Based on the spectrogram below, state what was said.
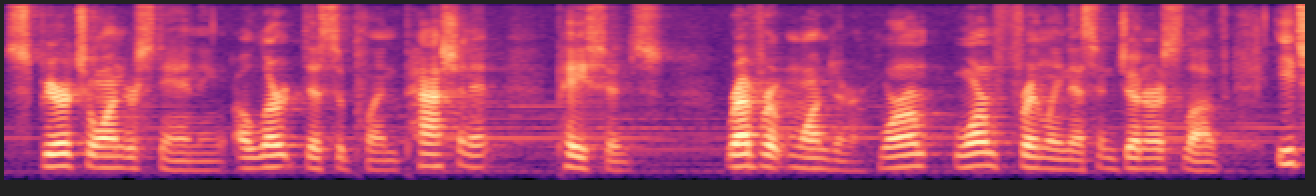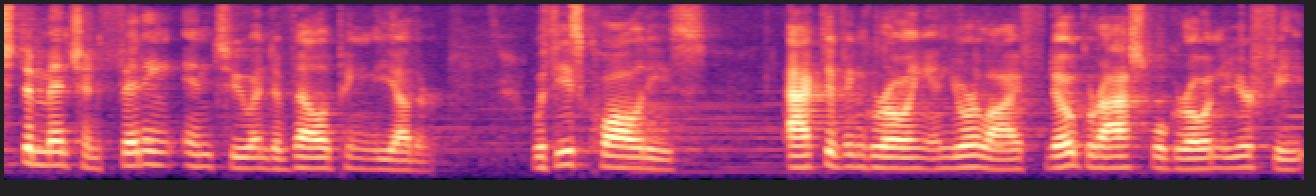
spiritual understanding, alert discipline, passionate patience, reverent wonder, warm, warm friendliness, and generous love, each dimension fitting into and developing the other. With these qualities active and growing in your life, no grass will grow under your feet,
